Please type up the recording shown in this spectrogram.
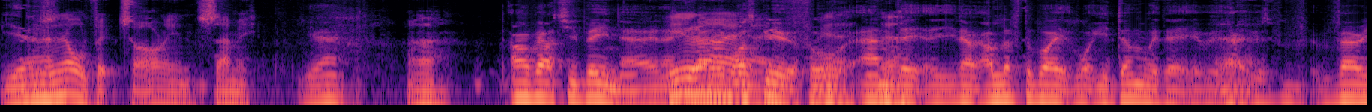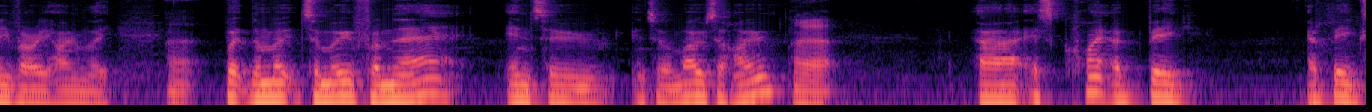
Yeah. it was an old Victorian semi. yeah. Uh, I've actually been there, and it, Yeah, it was beautiful. yeah, and yeah. uh you know, I love the way what you've done with it. It, was- Yeah. it was very, very homely. Uh. but the to move from there into into a motorhome, yeah, uh, it's quite a big a big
